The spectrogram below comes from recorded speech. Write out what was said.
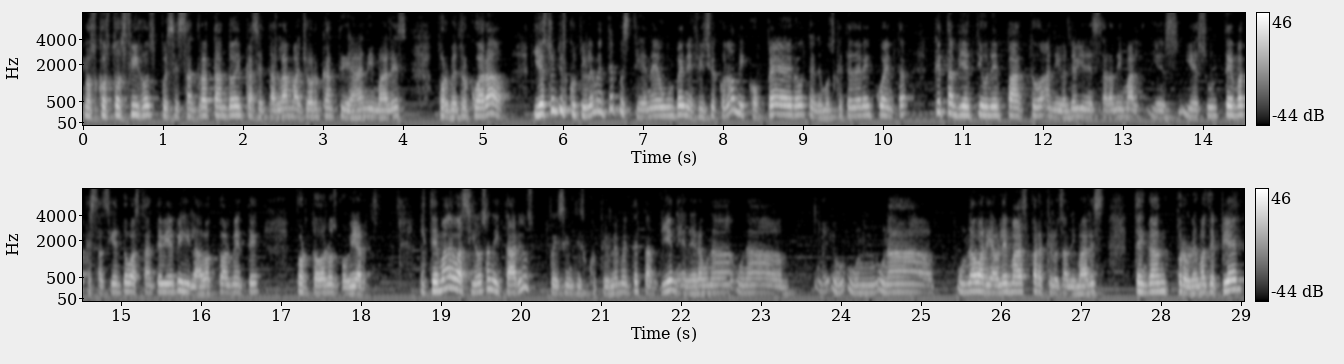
los costos fijos, pues están tratando de encasetar la mayor cantidad de animales por metro cuadrado. Y esto indiscutiblemente pues tiene un beneficio económico, pero tenemos que tener en cuenta que también tiene un impacto a nivel de bienestar animal y es, y es un tema que está siendo bastante bien vigilado actualmente por todos los gobiernos. El tema de vacíos sanitarios, pues indiscutiblemente también genera una, una, una, una variable más para que los animales tengan problemas de piel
